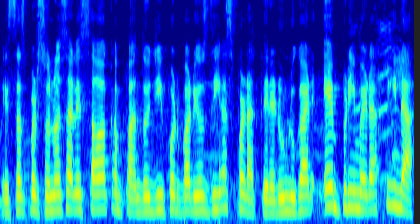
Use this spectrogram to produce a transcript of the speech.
Estas personas han estado acampando allí por varios días para tener un lugar en primera fila.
